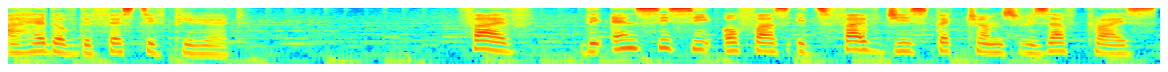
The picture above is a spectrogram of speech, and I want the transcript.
ahead of the festive period. 5. The NCC offers its 5G spectrum's reserve price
